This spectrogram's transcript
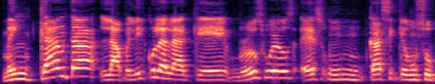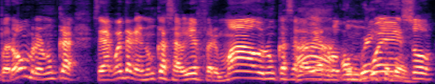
Me encanta la película en la que Bruce Willis es un casi que un superhombre. Nunca se da cuenta que nunca se había enfermado, nunca se le había ah, roto un hueso.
